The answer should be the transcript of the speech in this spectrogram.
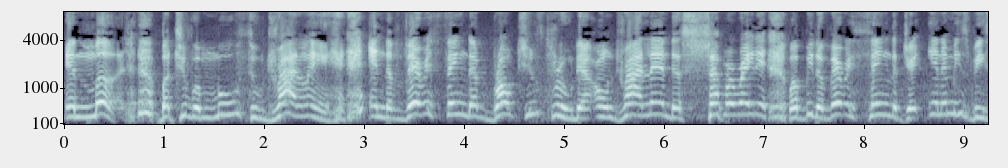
and mud, but you will move through dry land. And the very thing that brought you through there on dry land, the separated will be the very thing that your enemies be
